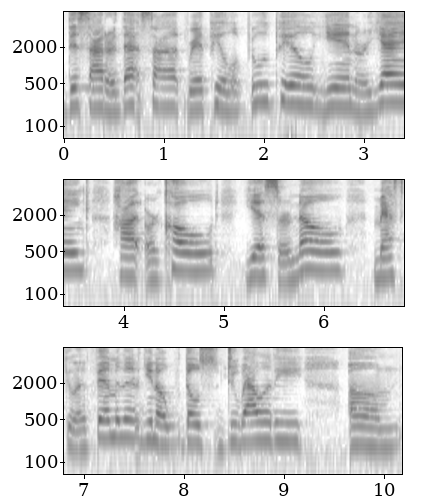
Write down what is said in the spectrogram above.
this side or that side, red pill or blue pill, yin or yang, hot or cold, yes or no, masculine, feminine, you know, those duality um,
